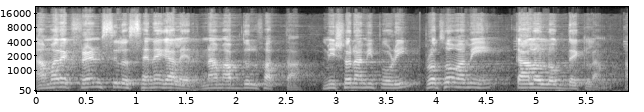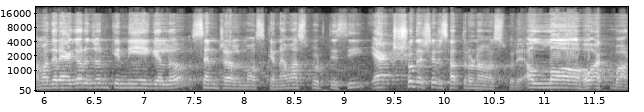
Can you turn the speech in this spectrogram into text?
আমার এক ফ্রেন্ড ছিল সেনেগালের, নাম আব্দুল ফাত্তা মিশর আমি পড়ি, প্রথম আমি কালো লোক দেখলাম। আমাদের এগারো জনকে নিয়ে গেল সেন্ট্রাল মস্কে, নামাজ পড়তেছি, একশো দেশের ছাত্র নামাজ পড়ে। আল্লাহ আকবার।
